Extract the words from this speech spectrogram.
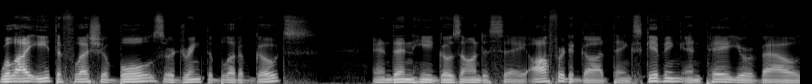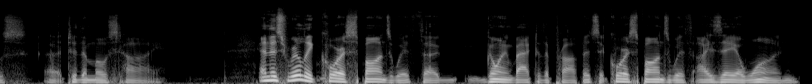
Will I eat the flesh of bulls or drink the blood of goats? And then he goes on to say, Offer to God thanksgiving and pay your vows uh, to the Most High. And this really corresponds with, uh, going back to the prophets, it corresponds with Isaiah 1,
